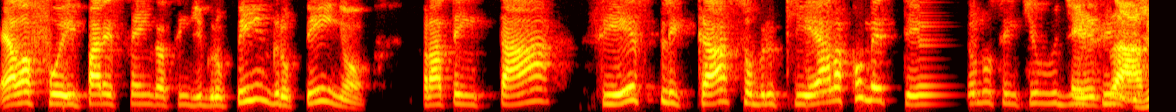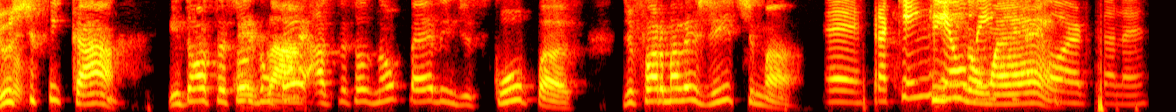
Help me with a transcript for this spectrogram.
ela foi parecendo assim de grupinho em grupinho para tentar se explicar sobre o que ela cometeu no sentido de Exato. se justificar. Então as pessoas, não, as pessoas não pedem desculpas de forma legítima. É, para quem Sim, realmente é. importa, né?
